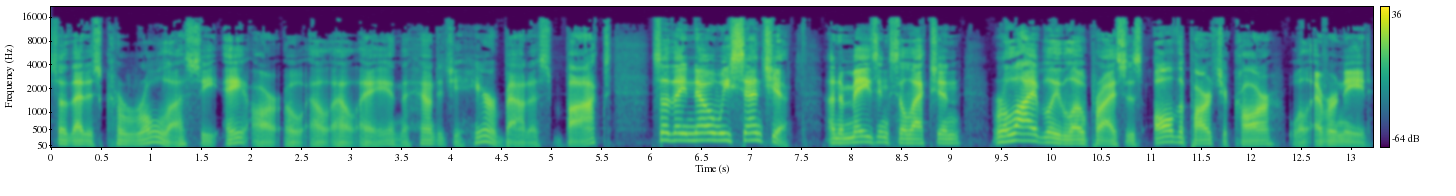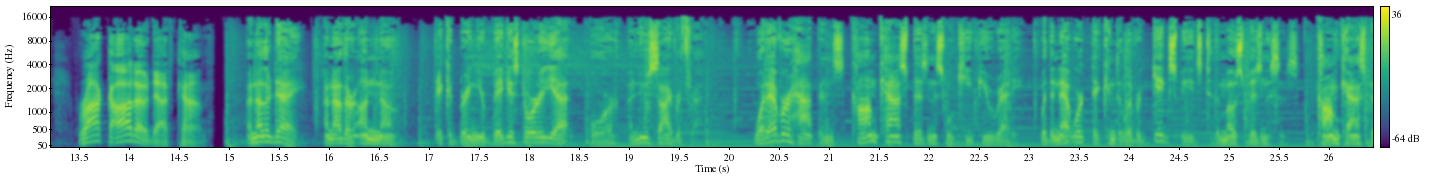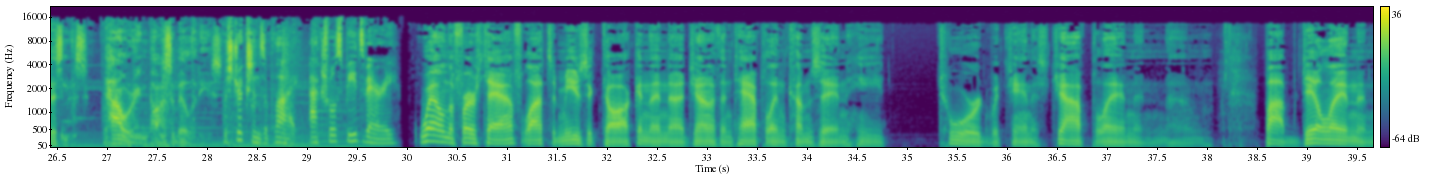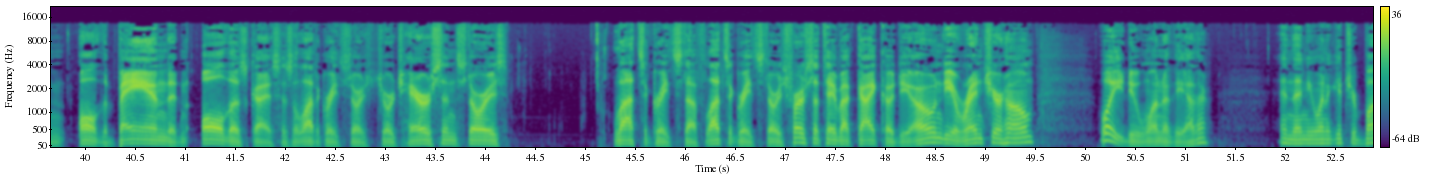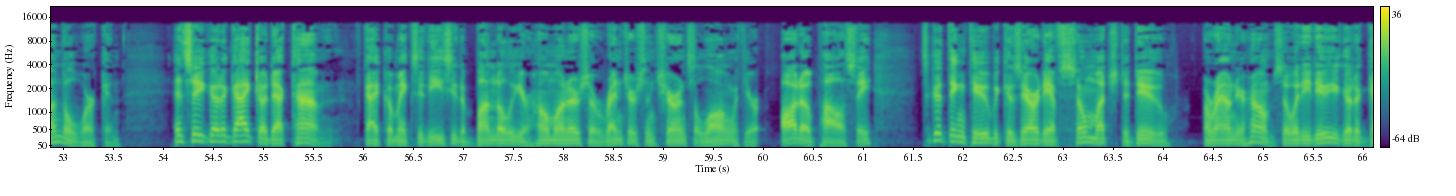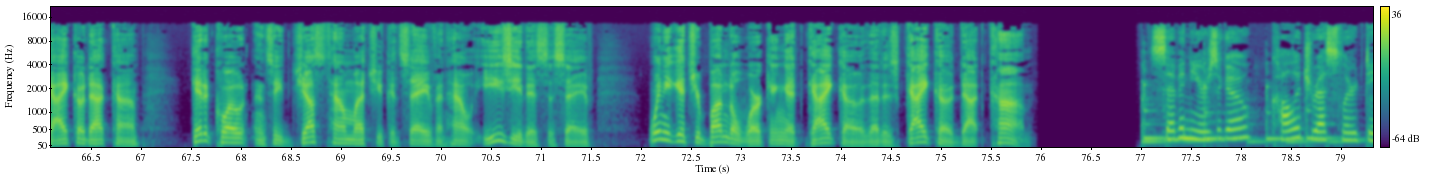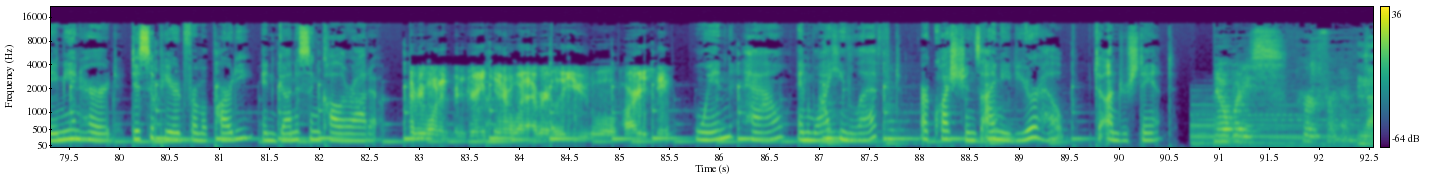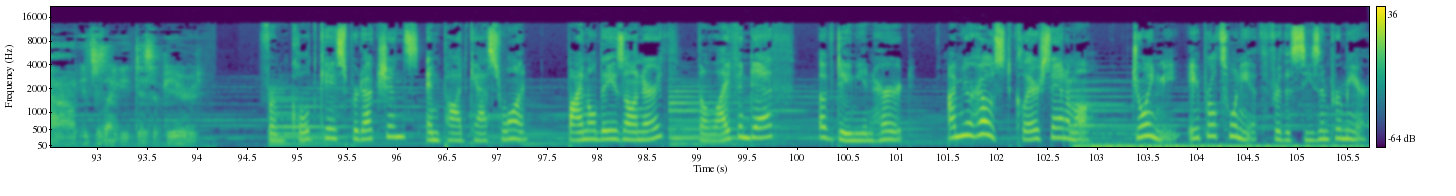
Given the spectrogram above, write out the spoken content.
So that is Carolla, C A R O L L A, in the How Did You Hear About Us box. So they know we sent you. An amazing selection, reliably low prices, all the parts your car will ever need. RockAuto.com. Another day, another unknown. It could bring your biggest order yet or a new cyber threat. Whatever happens, Comcast Business will keep you ready with a network that can deliver gig speeds to the most businesses. Comcast Business, powering possibilities. Restrictions apply. Actual speeds vary. Well, in the first half, lots of music talk, and then uh, Jonathan Taplin comes in. He toured with Janis Joplin and um, Bob Dylan and all the band and all those guys. Has a lot of great stories. George Harrison stories. Lots of great stuff. Lots of great stories. First, I'll tell you about Geico. Do you own? Do you rent your home? Well, you do one or the other. And then you want to get your bundle working. And so you go to geico.com. Geico makes it easy to bundle your homeowners or renters insurance along with your auto policy. It's a good thing, too, because they already have so much to do around your home. So what do you do? You go to geico.com, get a quote, and see just how much you could save and how easy it is to save when you get your bundle working at Geico. That is geico.com. Seven years ago, college wrestler Damian Hurd disappeared from a party in Gunnison, Colorado. Everyone had been drinking or whatever, the usual party scene. When, how, and why he left are questions I need your help to understand. Nobody's heard from him. No, it's just like he disappeared. From Cold Case Productions and Podcast One, Final Days on Earth, The Life and Death of Damian Hurd. I'm your host, Claire Sanama. Join me April 20th for the season premiere.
